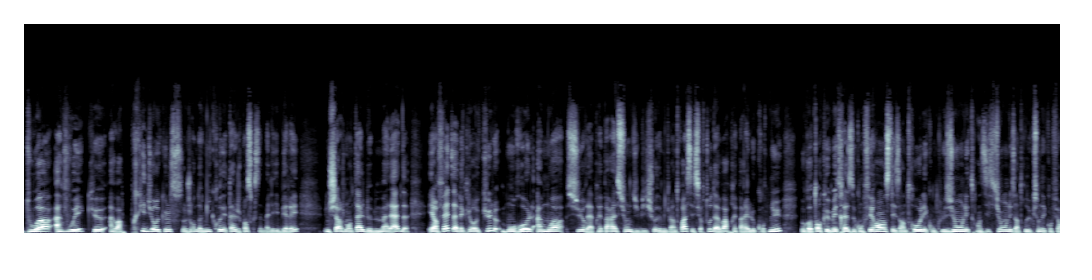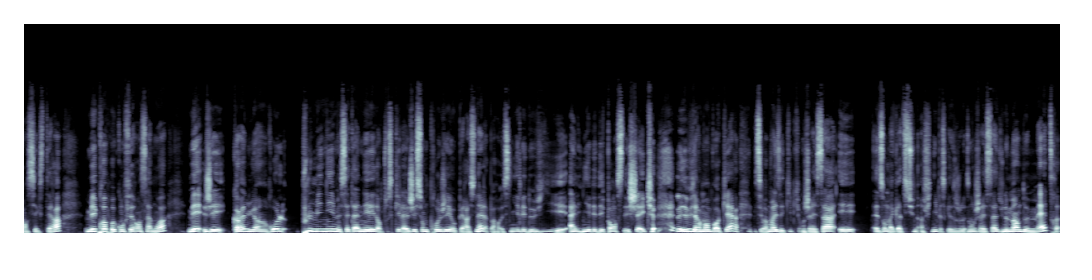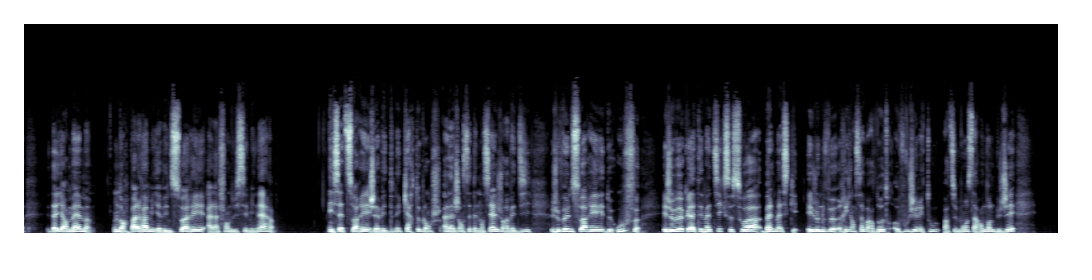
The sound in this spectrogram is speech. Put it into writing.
dois avouer que avoir pris du recul sur ce genre de micro détails, je pense que ça m'a libéré une charge mentale de malade. Et en fait, avec le recul, mon rôle à moi sur la préparation du Bichot 2023, c'est surtout d'avoir préparé le contenu. Donc en tant que maîtresse de conférence, les intros, les conclusions, les transitions, les introductions des conférenciers, etc. Mes propres conférences à moi. Mais j'ai quand même eu un rôle plus minime cette année dans tout ce qui est la gestion de projet opérationnel, à part signer les devis et aligner les dépenses, les chèques, les virements bancaires. C'est vraiment les équipes qui ont géré ça et elles ont ma gratitude infinie parce qu'elles ont géré ça d'une main de maître. D'ailleurs, même, on en reparlera, mais il y avait une soirée à la fin du séminaire. Et cette soirée, j'avais donné carte blanche à l'agence événementielle. Je leur avais dit Je veux une soirée de ouf et je veux que la thématique ce soit bal masqué. Et je ne veux rien savoir d'autre. Vous gérez tout à partir du moment où ça rentre dans le budget.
